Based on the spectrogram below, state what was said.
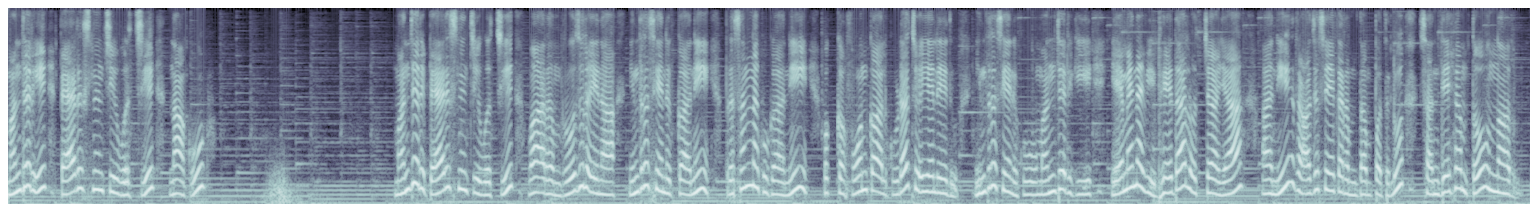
మంజరి ప్యారిస్ నుంచి వచ్చి నాకు మంజరి ప్యారిస్ నుంచి వచ్చి వారం రోజులైన ఇంద్రసేనుకు కానీ ప్రసన్నకు కానీ ఒక్క ఫోన్ కాల్ కూడా చేయలేదు. ఇంద్రసేనుకు మంజరికి ఏమైనా విభేదాలు వచ్చాయా అని రాజశేఖరం దంపతులు సందేహంతో ఉన్నారు.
